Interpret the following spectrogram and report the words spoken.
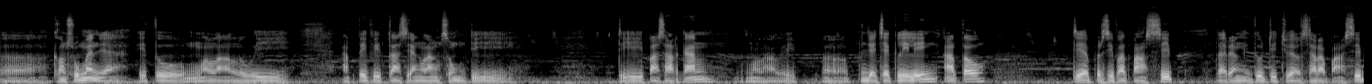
Eh, konsumen ya itu melalui aktivitas yang langsung di dipasarkan melalui uh, penjajah keliling atau dia bersifat pasif barang itu dijual secara pasif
